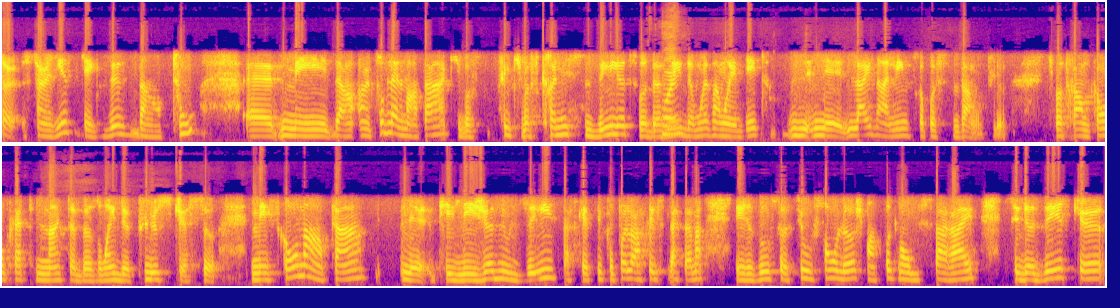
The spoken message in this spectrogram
c'est un, un, risque qui existe dans tout, euh, mais dans un trouble alimentaire qui va, qui va se chroniciser, là, tu vas devenir de moins en moins bien. L'aide en ligne ne sera pas suffisante. Là. Tu vas te rendre compte rapidement que tu as besoin de plus que ça. Mais ce qu'on entend, le, puis les jeunes nous le disent parce que il faut pas lancer le testament. Les réseaux sociaux sont là, je pense pas qu'ils vont disparaître. C'est de dire que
